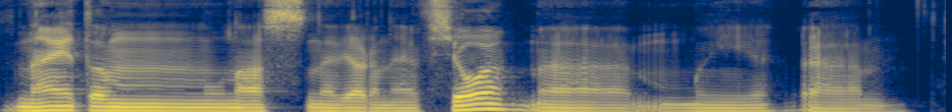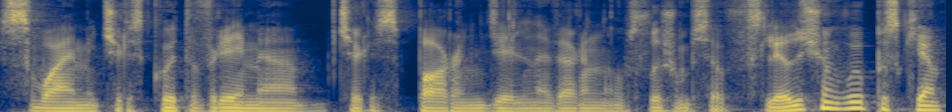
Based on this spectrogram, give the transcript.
на этом у нас, наверное, все. А, мы а, с вами через какое-то время, через пару недель, наверное, услышимся в следующем выпуске.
